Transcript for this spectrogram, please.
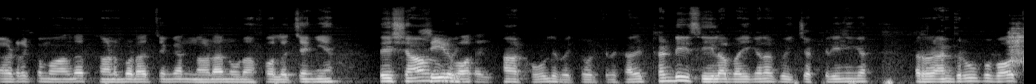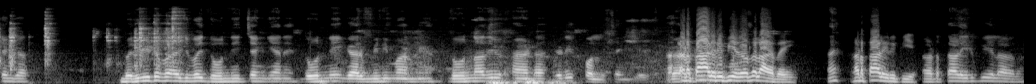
ਆਰਡਰ ਕਮਾਲ ਦਾ ਥਣ ਬੜਾ ਚੰਗਾ ਨਾੜਾ ਨੂੜਾ ਫੁੱਲ ਚੰਗੀਆਂ। ਤੇ ਸ਼ਾਮ ਸੀਲ ਬਈ- ਬਹੁਤ ਹੈ ਜੀ। ਹਾਂ ਖੋਲ ਦੇ ਬਈ ਤੋੜ ਕੇ ਦਿਖਾ ਦੇ। ਠੰਡੀ ਸੀਲ ਆ ਬਾਈ ਕਹਿੰਦਾ ਕੋਈ ਚੱਕਰ ਹੀ ਨਹੀਂਗਾ। ਰੰਗ ਰੂਪ ਬਹੁਤ ਚੰਗਾ। ਬਰੀਡ ਵਾਈਜ਼ ਬਈ ਦੋਨੀ ਚੰਗੀਆਂ ਨੇ। ਦੋਨੇ ਗਰਮੀ ਨਹੀਂ ਮੰਨਦੀਆਂ ਦੋਨਾਂ ਦੀ ਫੈਂਡ ਆ ਜਿਹੜੀ ਫੁੱਲ ਚੰਗੀ ਹੈ 48 ਰੁਪਏ ਦੁੱਧ ਲੱਗਦਾ ਜੀ। ਹੈਂ? 48 ਰੁਪਏ 48 ਰੁਪਏ ਲੱਗਦਾ।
